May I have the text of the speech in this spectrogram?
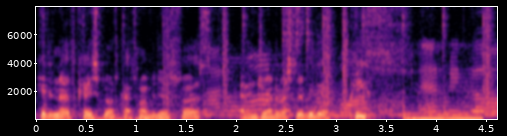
Hit the notification bell to catch my videos first. And enjoy the rest of the video. Peace.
